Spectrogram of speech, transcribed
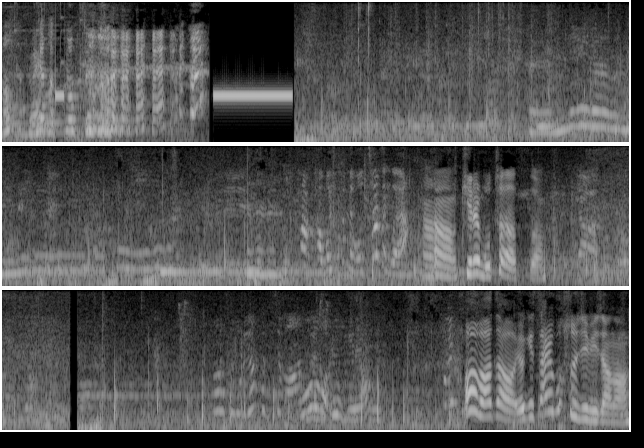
어? 왜? 네가 다 먹잖아 아, 가고 싶은데 못 찾은 거야? 어 길을 못 찾았어 아, 저거 우리한테 진짜 많은데. 오, 이거 뭐야? 어 맞아 여기 쌀국수 집이잖아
